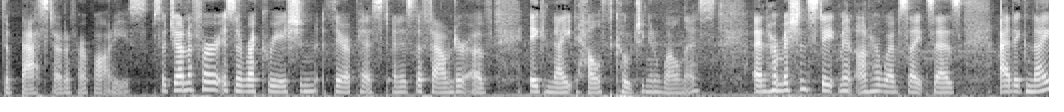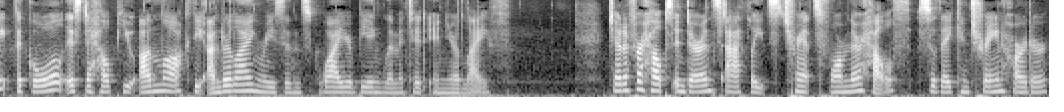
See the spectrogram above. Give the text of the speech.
the best out of our bodies. So, Jennifer is a recreation therapist and is the founder of Ignite Health Coaching and Wellness. And her mission statement on her website says At Ignite, the goal is to help you unlock the underlying reasons why you're being limited in your life. Jennifer helps endurance athletes transform their health so they can train harder,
